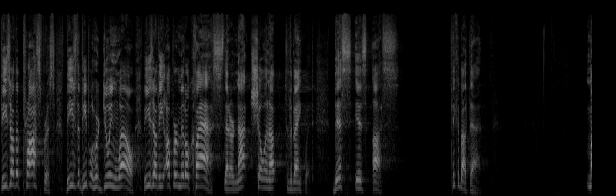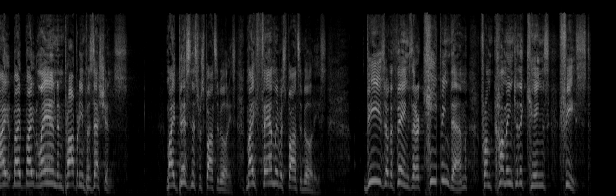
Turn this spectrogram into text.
These are the prosperous. These are the people who are doing well. These are the upper middle class that are not showing up to the banquet. This is us. Think about that. My, my, my land and property and possessions, my business responsibilities, my family responsibilities. These are the things that are keeping them from coming to the king's feast.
